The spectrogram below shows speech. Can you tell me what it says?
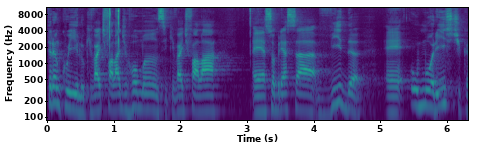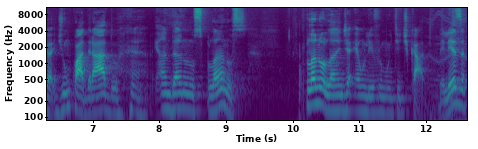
tranquilo, que vai te falar de romance, que vai te falar é, sobre essa vida é, humorística de um quadrado andando nos planos, Planolândia é um livro muito indicado, beleza?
